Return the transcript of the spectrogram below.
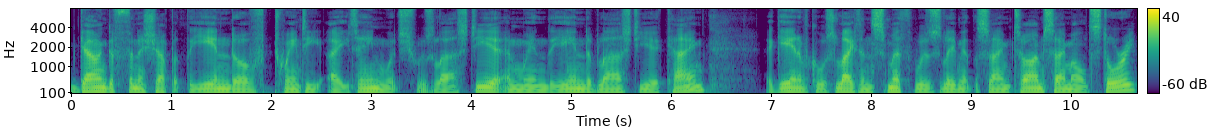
going to finish up at the end of 2018, which was last year. And when the end of last year came, again, of course, Leighton Smith was leaving at the same time, same old story.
